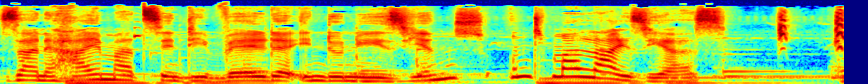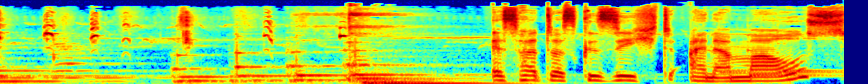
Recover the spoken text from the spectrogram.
Seine Heimat sind die Wälder Indonesiens und Malaysias. Es hat das Gesicht einer Maus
